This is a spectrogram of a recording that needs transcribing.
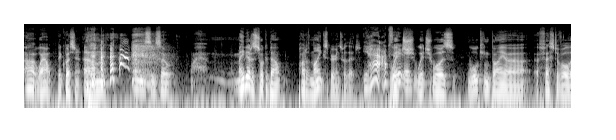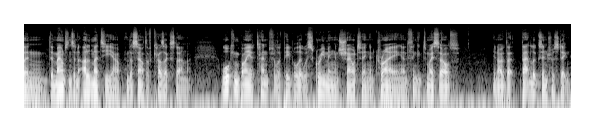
Oh, wow. Big question. Um, let me see. So maybe I'll just talk about part of my experience with it. Yeah, absolutely. Which, which was walking by a, a festival in the mountains in Almaty out in the south of Kazakhstan. Walking by a tent full of people that were screaming and shouting and crying, and thinking to myself, you know, that, that looks interesting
